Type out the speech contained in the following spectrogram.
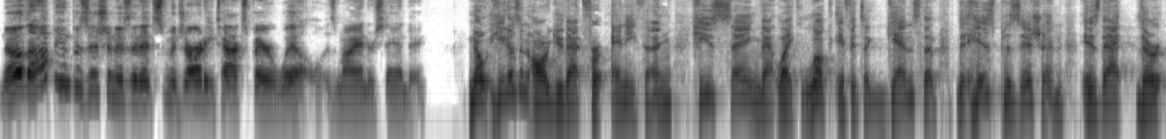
No, the Hoppian position is that it's majority taxpayer will, is my understanding. No, he doesn't argue that for anything. He's saying that, like, look, if it's against the, the his position is that there,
